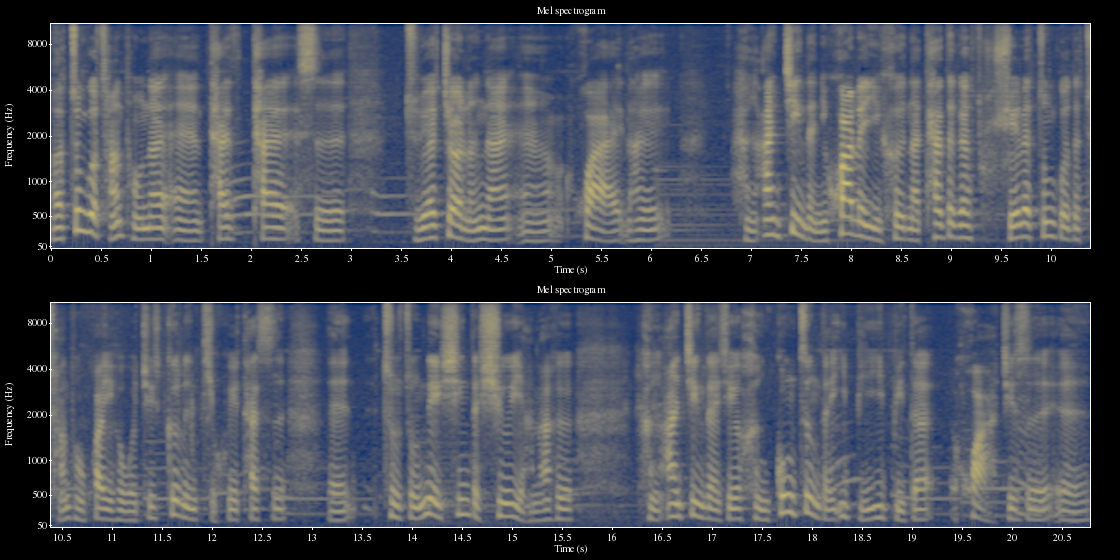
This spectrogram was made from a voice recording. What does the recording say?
啊，中国传统呢，嗯，它它是主要教人呢，嗯，画，然后很安静的。你画了以后呢，他这个学了中国的传统画以后，我就个人体会，他是，呃，注重内心的修养，然后。很安静的，就很公正的一笔一笔的画，就是呃，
